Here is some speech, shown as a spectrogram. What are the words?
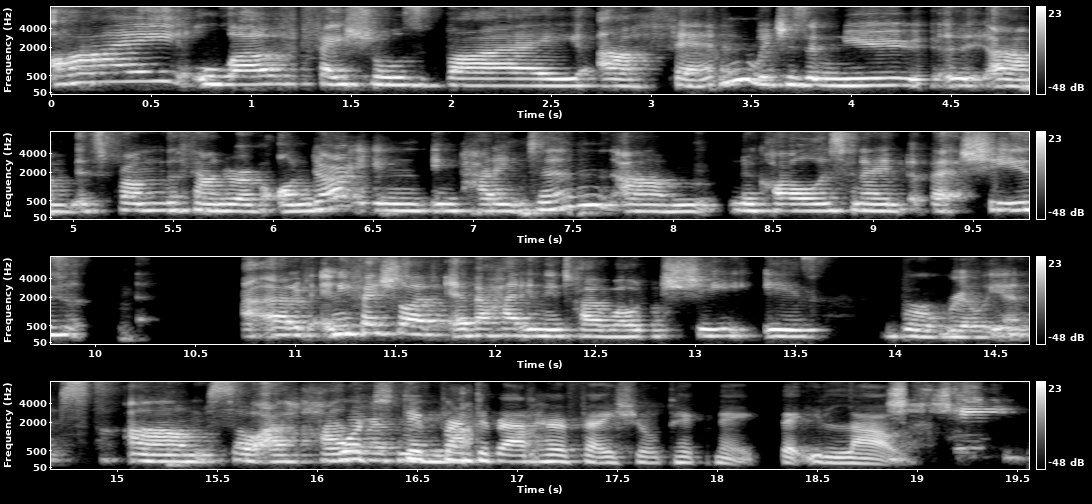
I love facials by uh, Fen, which is a new. Um, it's from the founder of Onda in in Paddington. Um, Nicole is her name, but she's out of any facial I've ever had in the entire world, she is brilliant. Um, so I highly. What's different that. about her facial technique that you love? She,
